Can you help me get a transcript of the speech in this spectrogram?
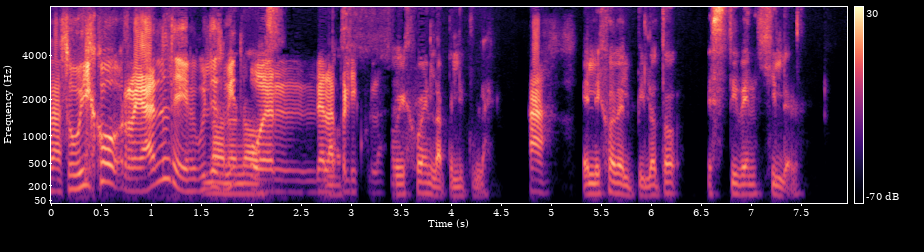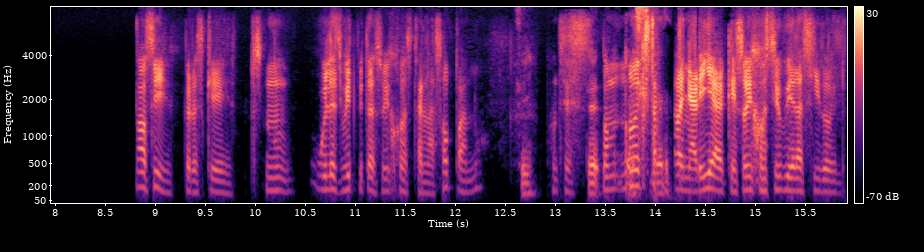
O sea, su hijo real de Will No, Smith no, o el de la película. Su hijo en la película. Ah, El hijo del piloto Steven Hiller. no, sí, pero es que pues, Will Smith mete a su hijo hasta en la sopa, ¿no? Sí. Entonces, Que, no, me cierto- extrañaría que su hijo sí hubiera sido él.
